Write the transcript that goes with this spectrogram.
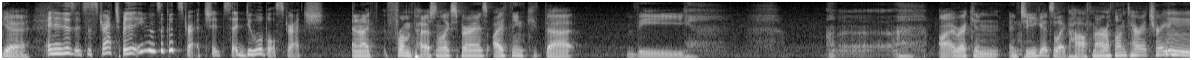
yeah And it is, it's a stretch, but it, you know, it's a good stretch. It's a doable stretch. and I, from personal experience, I think that the, uh, I reckon until you get to like half marathon territory, Hmm.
